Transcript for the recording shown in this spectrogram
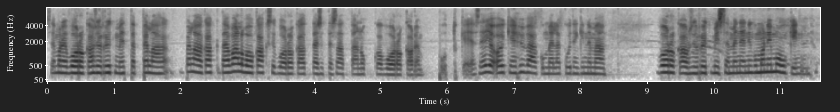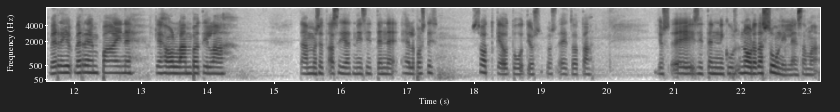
semmoinen vuorokausirytmi, että pelaa, pelaa tai valvoo kaksi vuorokautta ja sitten saattaa nukkua vuorokauden putkeen. Ja se ei ole oikein hyvä, kun meillä kuitenkin nämä vuorokausirytmissä menee niin kuin moni muukin, veri, verenpaine, kehon lämpötila, tämmöiset asiat, niin sitten ne helposti sotkeutuu, jos, jos ei tota, jos ei sitten niin kuin noudata suunnilleen sama,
